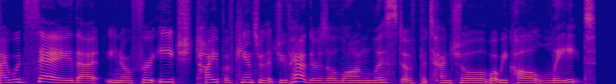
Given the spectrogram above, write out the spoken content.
I would say that, you know, for each type of cancer that you've had, there's a long list of potential, what we call late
